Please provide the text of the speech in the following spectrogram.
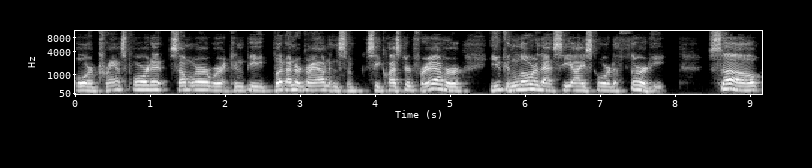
or transport it somewhere where it can be put underground and sequestered forever, you can lower that CI score to 30. So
